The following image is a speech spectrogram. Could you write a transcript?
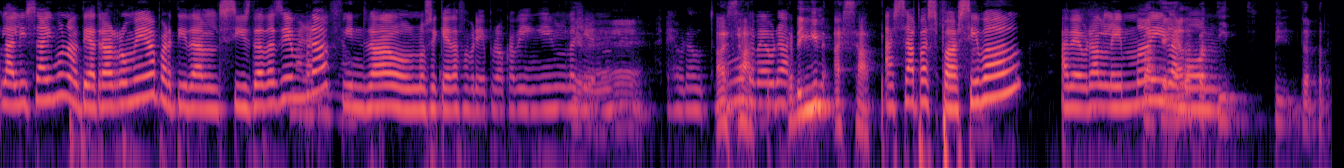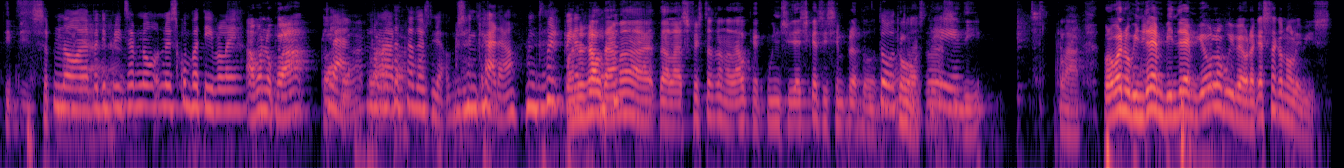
l'Ali Simon al Teatre Romea a partir del 6 de desembre Meravella. fins al no sé què de febrer, però que vinguin la Que gent bé. a veure-ho tot, A a veure Que vinguin a SAP. a SAP Festival, a veure l'Emma i de l'Amon. petit, de petit príncep... No, hi de Petit eh? Príncep no, no és compatible. Ah, bueno, clar, clar, Clar, clar. clar, clar, dos llocs, encara. Bueno, és el drama de, les festes de Nadal que coincideix quasi sempre tot. Tot, no? Has de sí. decidir. Clar. Però bueno, vindrem, vindrem. Jo la vull veure, aquesta que no l'he vist.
